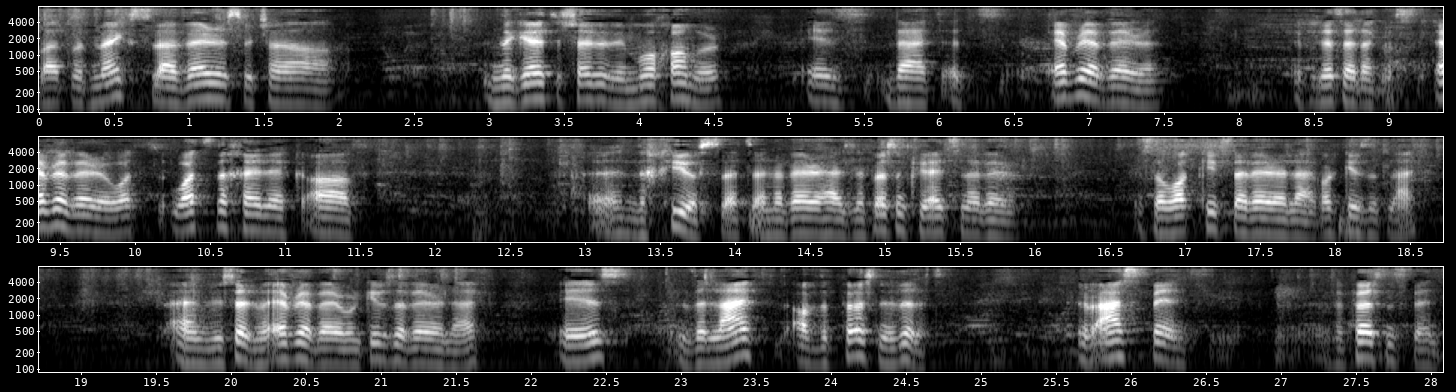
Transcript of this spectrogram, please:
but what makes the Averas which are negate to Shovavim more chomer is that it's every Avera, if you just say it like this, every Avera, what's, what's the chalik of uh, the chiyus that an Avera has. The person creates an Avera. So what keeps the Avera alive? What gives it life? And we said every Avera, what gives the Avera life is the life of the person who did it. If I spent, if a person spent,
